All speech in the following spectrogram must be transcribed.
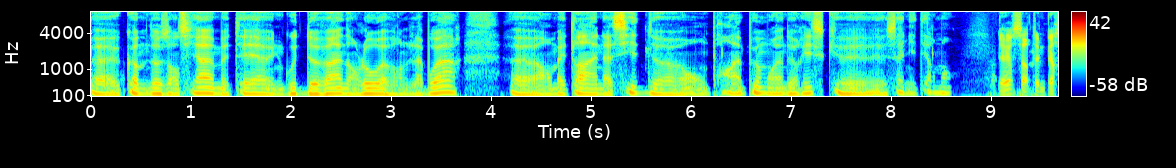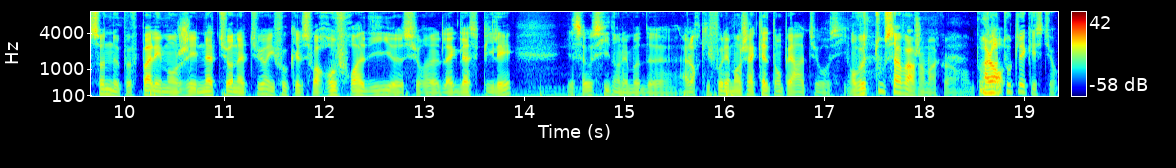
Euh, comme nos anciens mettaient une goutte de vin dans l'eau avant de la boire, euh, en mettant un acide, on prend un peu moins de risques sanitairement. D'ailleurs, certaines personnes ne peuvent pas les manger nature nature. Il faut qu'elles soient refroidies sur de la glace pilée. Il y a ça aussi dans les modes. euh, Alors qu'il faut les manger à quelle température aussi On veut tout savoir, Jean-Marc. On posera Alors- toutes les questions.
